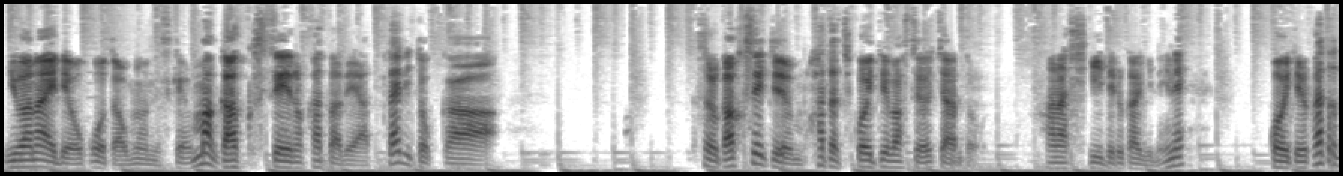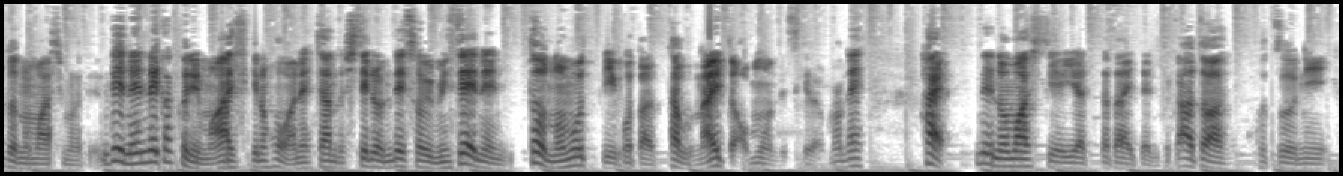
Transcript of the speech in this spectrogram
言わないでおこうとは思うんですけど、まあ学生の方であったりとか、その学生っていうのも二十歳超えてますよ、ちゃんと。話聞いてる限りね。超えてる方と飲ませてもらって。で、年齢確認も相席の方はね、ちゃんとしてるんで、そういう未成年と飲むっていうことは多分ないとは思うんですけどもね。はい。で、飲ませてやっていただいたりとか、あとは普通に、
